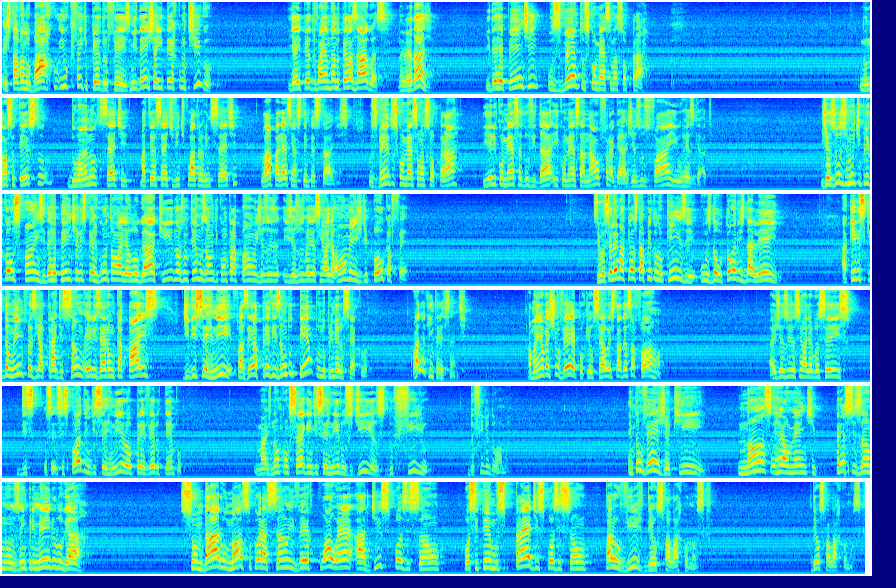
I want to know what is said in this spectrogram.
estava no barco e o que foi que Pedro fez? Me deixa ir ter contigo. E aí Pedro vai andando pelas águas, não é verdade? E de repente os ventos começam a soprar. No nosso texto do ano 7, Mateus 7, 24 a 27, lá aparecem as tempestades. Os ventos começam a soprar e ele começa a duvidar e começa a naufragar. Jesus vai e o resgata. Jesus multiplicou os pães e de repente eles perguntam: Olha, o lugar aqui nós não temos aonde comprar pão. E Jesus, e Jesus vai dizer assim: Olha, homens de pouca fé. Se você ler Mateus capítulo 15, os doutores da lei, aqueles que dão ênfase à tradição, eles eram capazes de discernir, fazer a previsão do tempo no primeiro século. Olha que interessante. Amanhã vai chover, porque o céu está dessa forma. Aí Jesus diz assim: Olha, vocês, vocês podem discernir ou prever o tempo, mas não conseguem discernir os dias do filho, do filho do homem. Então veja que nós realmente precisamos, em primeiro lugar, sondar o nosso coração e ver qual é a disposição, ou se temos predisposição para ouvir Deus falar conosco. Deus falar conosco.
